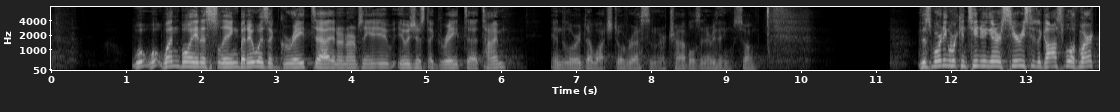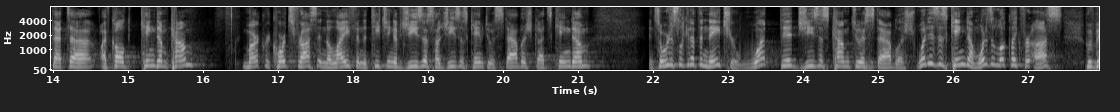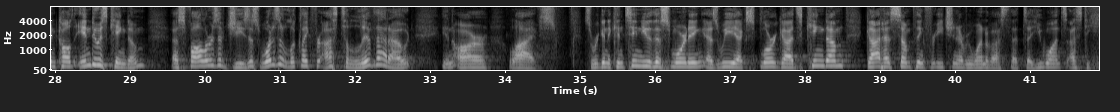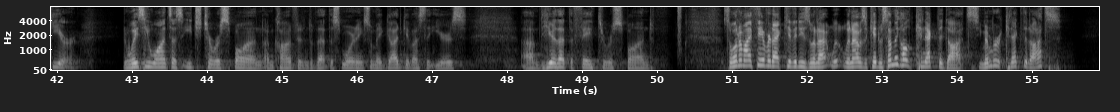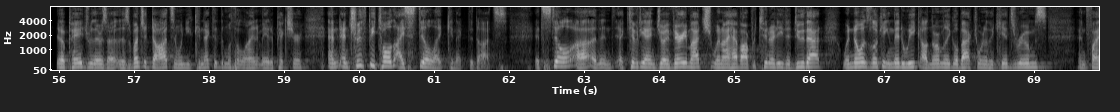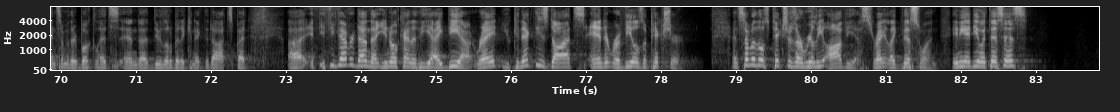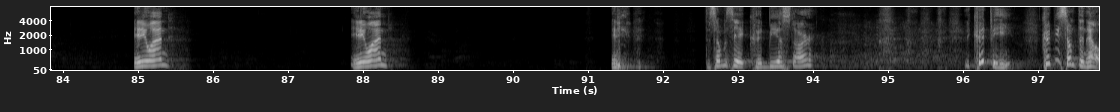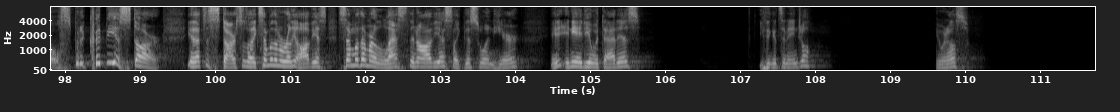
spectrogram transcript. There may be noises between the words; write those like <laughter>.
w- w- one boy in a sling, but it was a great, uh, in an arm sling, it, it was just a great uh, time and the Lord uh, watched over us and our travels and everything. So, this morning we're continuing in our series through the Gospel of Mark that uh, I've called Kingdom Come. Mark records for us in the life and the teaching of Jesus how Jesus came to establish God's kingdom. And so we're just looking at the nature. What did Jesus come to establish? What is his kingdom? What does it look like for us who've been called into his kingdom as followers of Jesus? What does it look like for us to live that out in our lives? So, we're going to continue this morning as we explore God's kingdom. God has something for each and every one of us that uh, He wants us to hear, in ways He wants us each to respond. I'm confident of that this morning. So, may God give us the ears um, to hear that, the faith to respond. So, one of my favorite activities when I, when I was a kid was something called Connect the Dots. You remember Connect the Dots? You know, a page where there's a, there's a bunch of dots, and when you connected them with a line, it made a picture. And, and truth be told, I still like Connect the Dots. It's still uh, an activity I enjoy very much when I have opportunity to do that. When no one's looking midweek, I'll normally go back to one of the kids' rooms and find some of their booklets and uh, do a little bit of connect the dots. But uh, if, if you've ever done that, you know kind of the idea, right? You connect these dots and it reveals a picture. And some of those pictures are really obvious, right? Like this one. Any idea what this is? Anyone? Anyone? Any, did someone say it could be a star? <laughs> it could be. Could be something else, but it could be a star. Yeah, that's a star. So, like, some of them are really obvious. Some of them are less than obvious, like this one here. Any idea what that is? You think it's an angel? Anyone else?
